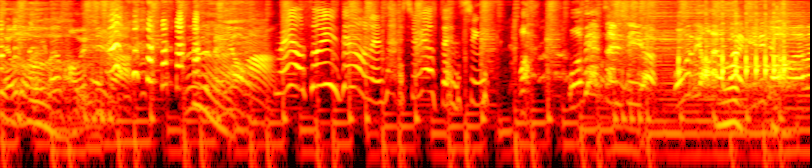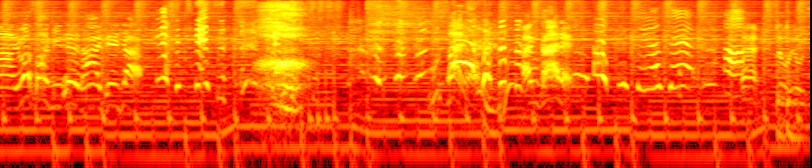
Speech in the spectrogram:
哎，我怎么很快又跑回去了？是不是没用啊？没有，所以这种人才需要整形。我我变整形了，我不是用那个双眼皮贴就好了吗？有没有双眼皮贴？拿来贴一下。贴纸。不晒哦，还不开嘞。行了，行了，好。哎，这么幼稚。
